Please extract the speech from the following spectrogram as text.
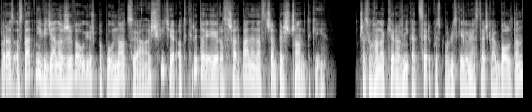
po raz ostatni widziano żywą już po północy, a o świcie odkryto jej rozszarpane na strzępy szczątki. Przesłuchano kierownika cyrku z pobliskiego miasteczka Bolton,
